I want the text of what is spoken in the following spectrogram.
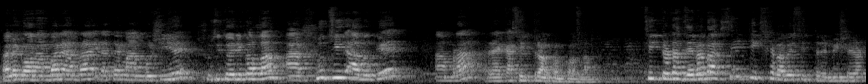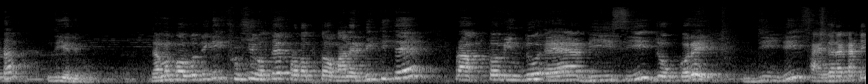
তাহলে গ নাম্বারে আমরা এটাতে মান বসিয়ে সূচি তৈরি করলাম, আর সূচির আলোকে আমরা রেখা চিত্র অঙ্কন করলাম। চিত্রটা যেভাবে আঁকছি ঠিক সেভাবে চিত্রের বিশ্লেষণটা দিয়ে দিব। যেমন বলব দেখি খুশি হতে প্রদত্ত মানের ভিত্তিতে প্রাপ্ত বিন্দু এ বি সি যোগ করে ডি ডি সাইডা রেখাটি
